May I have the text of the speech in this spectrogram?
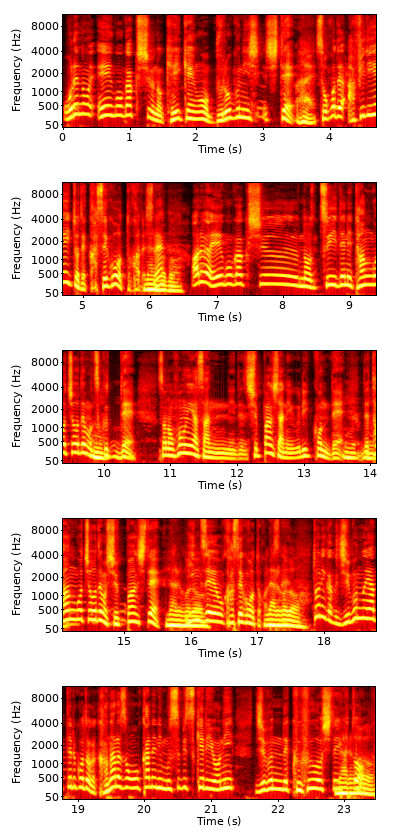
俺の英語学習の経験をブログにしして、はいそこでアフィリエイトで稼ごうとかですね。あるいは英語学習のついでに単語帳でも作って、うんその本屋さんにで、出版社に売り込んで、うんうんで、単語帳でも出版して、印税を稼ごうとかですね。なるほど。とにかく自分のやってることが必ずお金に結びつけるように自分で工夫をしていくと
